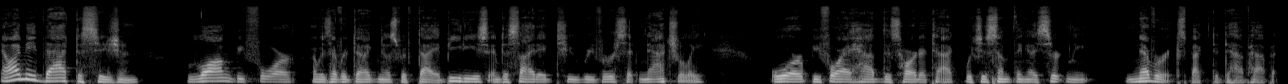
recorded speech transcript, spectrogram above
Now, I made that decision long before I was ever diagnosed with diabetes and decided to reverse it naturally, or before I had this heart attack, which is something I certainly never expected to have happen.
